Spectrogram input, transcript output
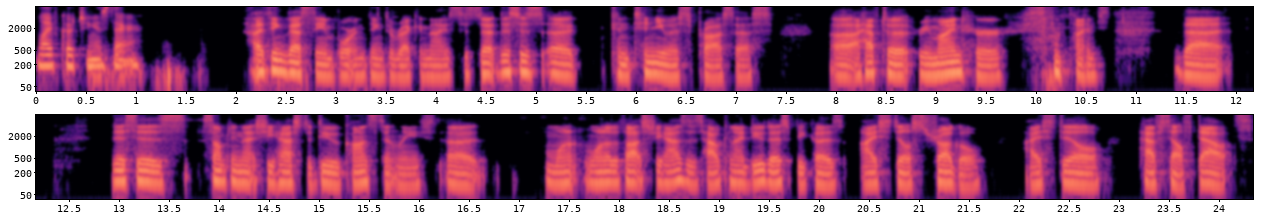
life coaching is there. I think that's the important thing to recognize is that this is a continuous process. Uh, I have to remind her sometimes that this is something that she has to do constantly. Uh, one one of the thoughts she has is, "How can I do this? Because I still struggle. I still have self doubts."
